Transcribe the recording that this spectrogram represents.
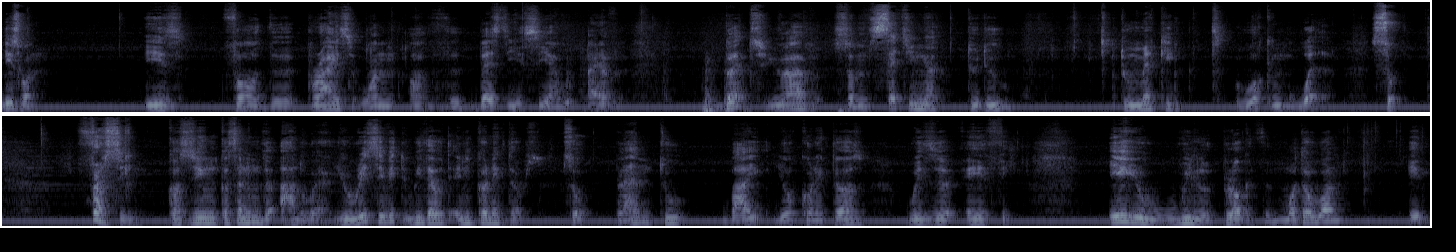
this one is for the price one of the best ESC I, have. But you have some setting up to do to make it working well. So first thing concerning the hardware you receive it without any connectors. So plan to buy your connectors with the ESC. Here you will plug the motor one and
